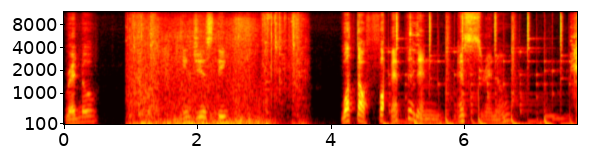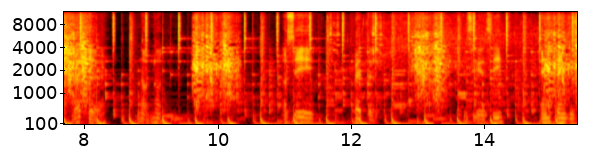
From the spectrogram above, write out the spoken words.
Renault in GST? What the fuck? Better than S Renault. Better. Not not. I'll say better. As you can see, N tank is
